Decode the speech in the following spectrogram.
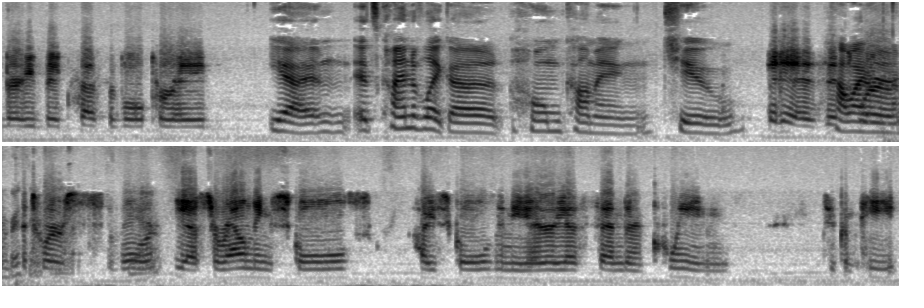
Very big festival parade. Yeah, and it's kind of like a homecoming too. It is. It's How I where, remember it's where, where yeah. surrounding schools, high schools in the area send their queens to compete,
